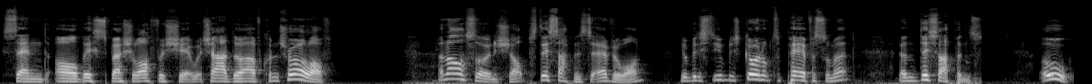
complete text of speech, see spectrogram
send all this special offer shit which I don't have control of. And also in shops, this happens to everyone. You'll be just, you'll be just going up to pay for something, and this happens. Oh,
